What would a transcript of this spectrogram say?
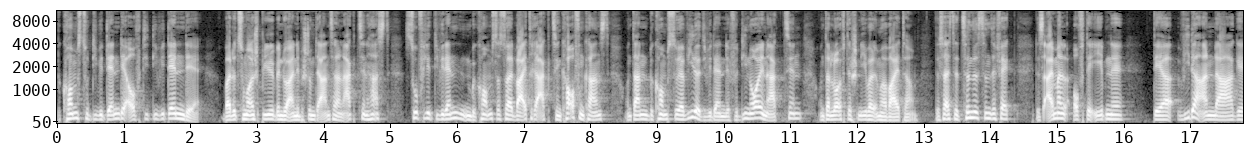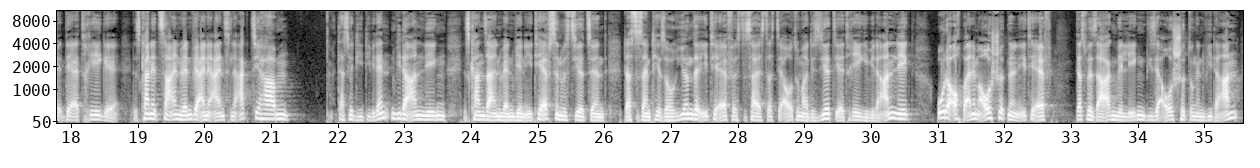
bekommst du Dividende auf die Dividende. Weil du zum Beispiel, wenn du eine bestimmte Anzahl an Aktien hast, so viele Dividenden bekommst, dass du halt weitere Aktien kaufen kannst und dann bekommst du ja wieder Dividende für die neuen Aktien und dann läuft der Schneeball immer weiter. Das heißt, der Zinseszinseffekt, das ist einmal auf der Ebene der Wiederanlage der Erträge. Das kann jetzt sein, wenn wir eine einzelne Aktie haben, dass wir die Dividenden wieder anlegen. Es kann sein, wenn wir in ETFs investiert sind, dass es ein thesaurierender ETF ist, das heißt, dass der automatisiert die Erträge wieder anlegt. Oder auch bei einem ausschüttenden ETF, dass wir sagen, wir legen diese Ausschüttungen wieder an.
